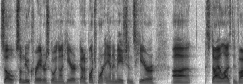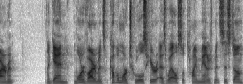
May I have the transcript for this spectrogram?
So some new creators going on here. Got a bunch more animations here. Uh, stylized environment. Again, more environments, a couple more tools here as well. So time management system,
